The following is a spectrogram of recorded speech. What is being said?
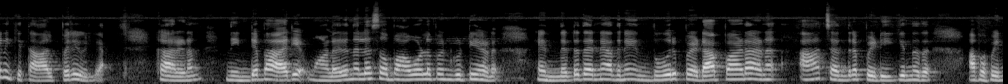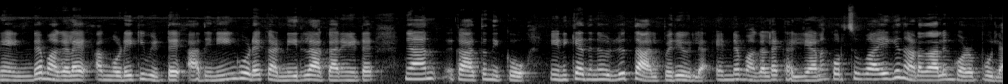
എനിക്ക് താല്പര്യമില്ല. കാരണം നിന്റെ ഭാര്യ വളരെ നല്ല സ്വഭാവമുള്ള പെൺകുട്ടിയാണ്. എന്നിട്ട് തന്നെ അതിനെ എന്തോ ഒരു പെടാപ്പാടാണ് ആ ചന്ദ്ര പിടിക്കുന്നത്. അപ്പോൾ പിന്നെ എന്റെ മകളെ അങ്ങോട്ടേക്ക് വിട്ട് അതിനെയും കൂടെ കണ്ണീരിലാക്കാനായിട്ട് ഞാൻ കാത്തു നിൽക്കുമോ എനിക്കതിനൊരു താല്പര്യമില്ല എന്റെ മകളുടെ കല്യാണം കുറച്ച് വൈകി നടന്നാലും കുഴപ്പമില്ല.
